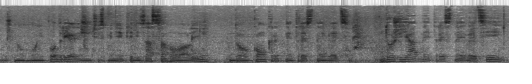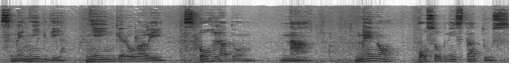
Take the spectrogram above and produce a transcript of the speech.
možno moji podriadení, či sme niekedy zasahovali do konkrétnej trestnej veci. Do žiadnej trestnej veci sme nikdy neingerovali s ohľadom na meno, osobný status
